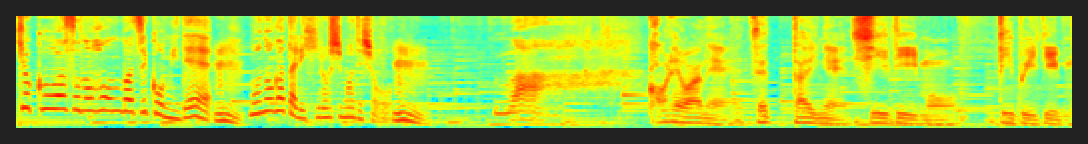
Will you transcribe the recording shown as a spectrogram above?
曲はその本場仕込みでうん。物語広島でしょう。ん。うわこれはね絶対ね CD も DVD も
